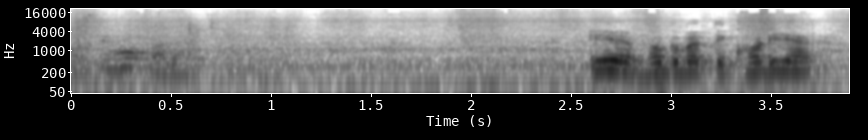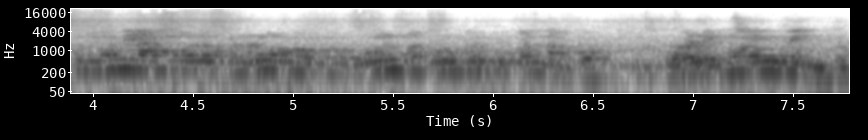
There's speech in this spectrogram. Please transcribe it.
પછી શું કરે? એ ભગવતી ખોડિયાર. તો મને આમ ઓલો પણ હોલમાં થોડું કરતું કરી નાખો. ઘરે નો આવી હોય ને તો.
